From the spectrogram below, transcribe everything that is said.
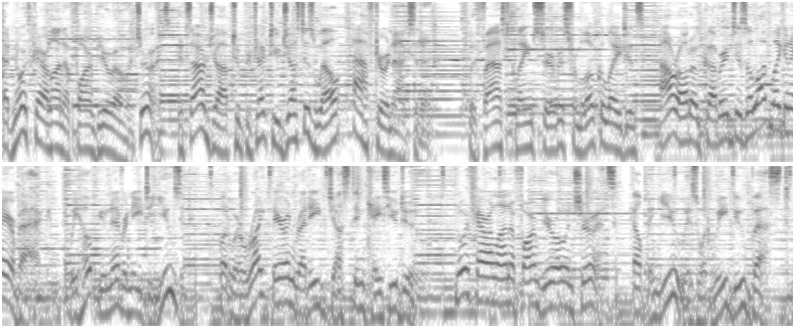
At North Carolina Farm Bureau Insurance, it's our job to protect you just as well after an accident. With fast claim service from local agents, our auto coverage is a lot like an airbag. We hope you never need to use it, but we're right there and ready just in case you do. North Carolina Farm Bureau Insurance, helping you is what we do best.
